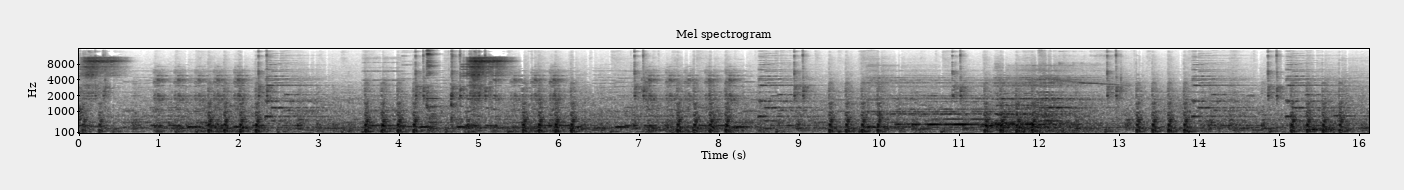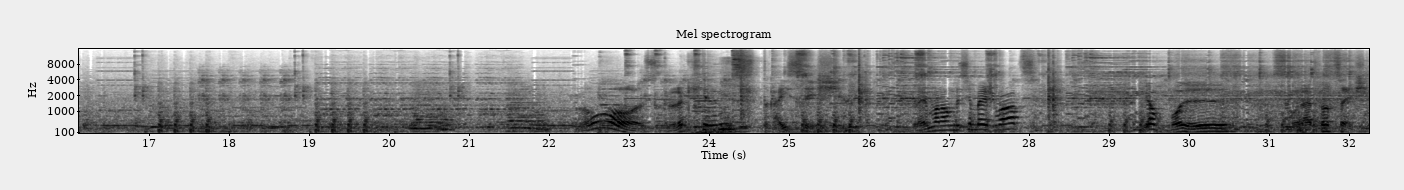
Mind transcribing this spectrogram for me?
Los, Glöckchens 30. Bleiben wir noch ein bisschen bei Schwarz. Jawohl. 140.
